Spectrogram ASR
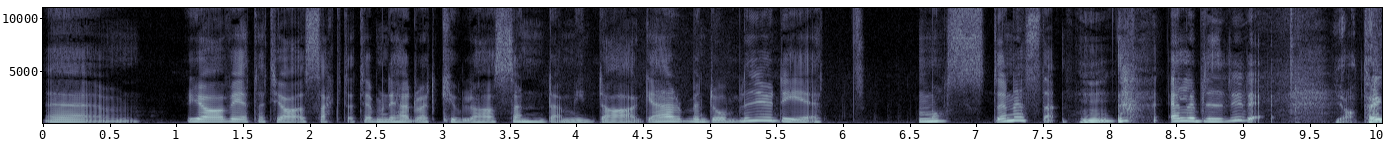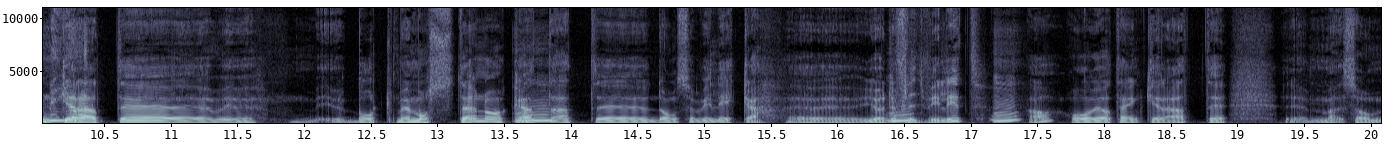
Eh, jag vet att jag har sagt att ja, men det hade varit kul att ha söndagmiddagar. Men då blir ju det ett måste nästan. Mm. Eller blir det det? Jag tänker jag- att eh, bort med måsten och Mm. att, att eh, de som vill leka eh, gör det frivilligt. Mm. Ja, och jag tänker att eh, som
